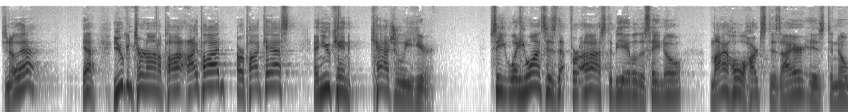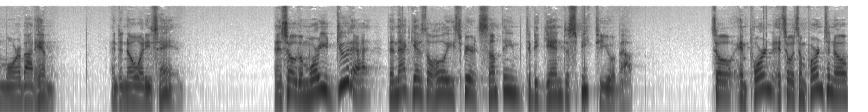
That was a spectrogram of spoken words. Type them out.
Did you know that? Yeah. You can turn on a iPod or a podcast and you can casually hear. See, what he wants is that for us to be able to say, no, my whole heart's desire is to know more about him and to know what he's saying. And so the more you do that, then that gives the Holy Spirit something to begin to speak to you about. So important, so it's important to know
